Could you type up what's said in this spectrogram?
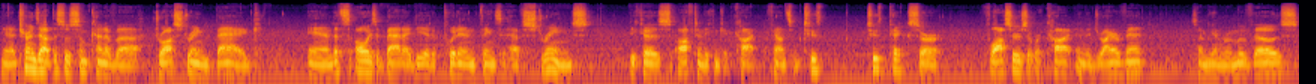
And it turns out this was some kind of a drawstring bag. And that's always a bad idea to put in things that have strings because often they can get caught. I found some tooth toothpicks or flossers that were caught in the dryer vent. So I'm going to remove those.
